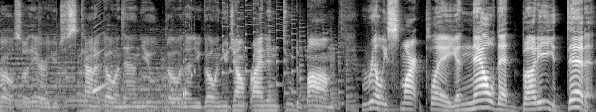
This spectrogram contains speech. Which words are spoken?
go. So here, you just kind of go, and then you go, and then you go, and you jump right into the bomb. Really smart play. You nailed it, buddy. You did it.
